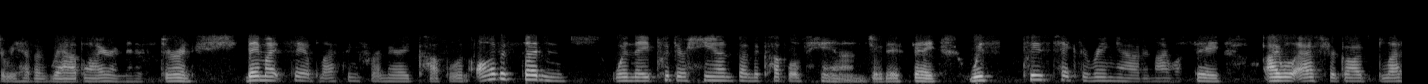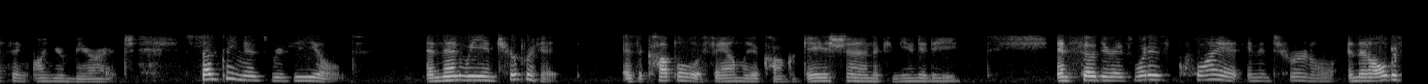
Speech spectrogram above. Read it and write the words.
or we have a rabbi or a minister, and they might say a blessing for a married couple. And all of a sudden, when they put their hands on the couple's hands or they say, "With please take the ring out," and I will say, "I will ask for God's blessing on your marriage." Something is revealed, and then we interpret it as a couple, a family, a congregation, a community. And so there is what is quiet and internal, and then all of a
